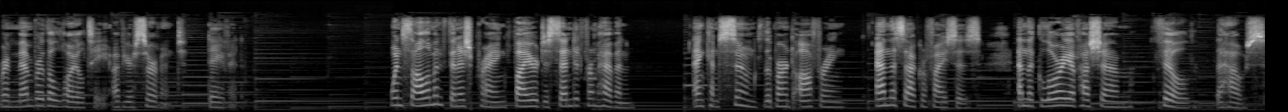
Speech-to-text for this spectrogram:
Remember the loyalty of your servant, David. When Solomon finished praying, fire descended from heaven and consumed the burnt offering and the sacrifices, and the glory of Hashem filled the house.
